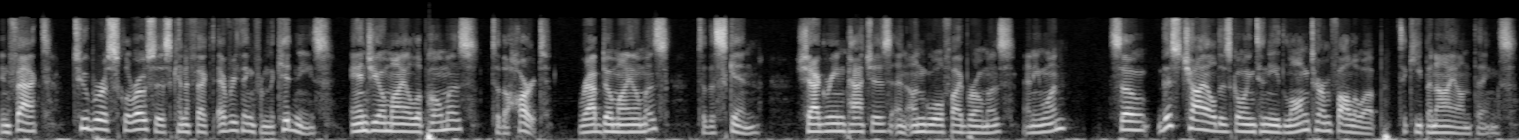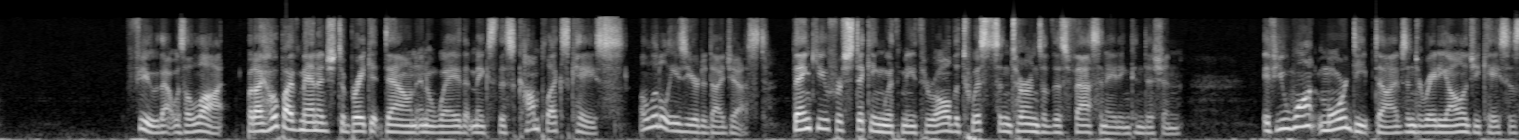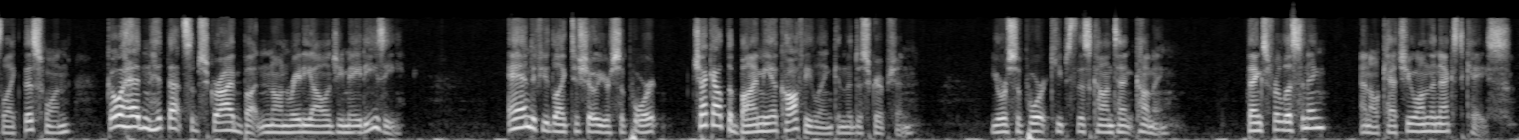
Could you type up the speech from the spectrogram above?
In fact, tuberous sclerosis can affect everything from the kidneys, angiomyolipomas, to the heart, rhabdomyomas, to the skin, shagreen patches and ungual fibromas. Anyone? So, this child is going to need long term follow up to keep an eye on things. Phew, that was a lot, but I hope I've managed to break it down in a way that makes this complex case a little easier to digest. Thank you for sticking with me through all the twists and turns of this fascinating condition. If you want more deep dives into radiology cases like this one, go ahead and hit that subscribe button on Radiology Made Easy. And if you'd like to show your support, check out the Buy Me a Coffee link in the description. Your support keeps this content coming. Thanks for listening, and I'll catch you on the next case.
